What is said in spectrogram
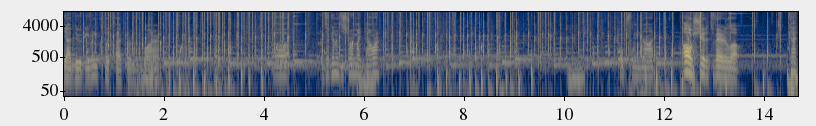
Yeah, dude, even click factories require... Uh, is it gonna destroy my tower? Hopefully not. Oh shit, it's very low. God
